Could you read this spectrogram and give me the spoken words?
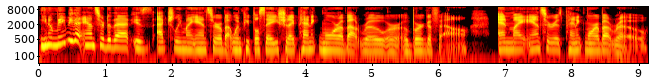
you know, maybe the answer to that is actually my answer about when people say, should I panic more about Roe or Obergefell? And my answer is panic more about Roe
